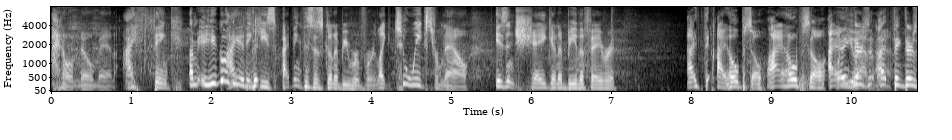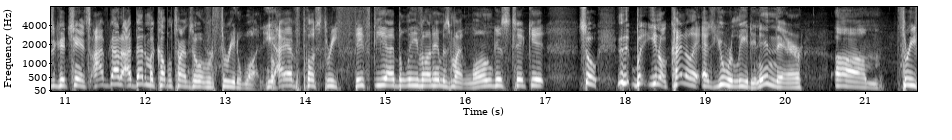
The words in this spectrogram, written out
I don't know, man. I think I mean, you go I think adva- he's. I think this is gonna be reversed. Like two weeks from now, isn't Shai gonna be the favorite? I th- I hope so. I hope so. I think there's I think there's a good chance. I've got I bet him a couple times over three to one. He, I have plus three fifty, I believe, on him as my longest ticket. So, but you know, kind of like as you were leading in there, um, three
